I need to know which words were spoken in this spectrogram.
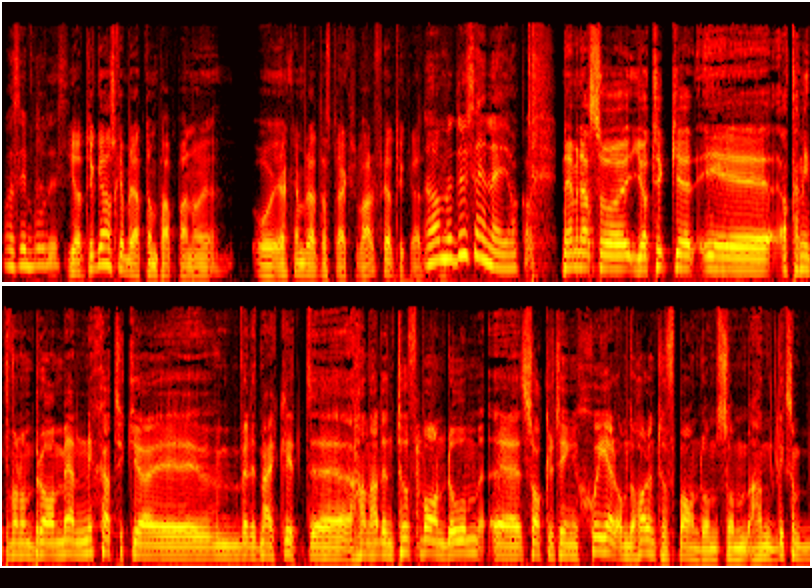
Vad säger Bodis? Jag tycker han ska berätta om pappan och, och jag kan berätta strax varför jag tycker att Ja men du säger nej Jakob. Nej men alltså jag tycker eh, att han inte var någon bra människa tycker jag är väldigt märkligt. Eh, han hade en tuff barndom, eh, saker och ting sker om du har en tuff barndom som han liksom,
